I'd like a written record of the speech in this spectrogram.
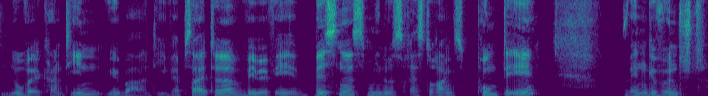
Nouvelle Cantine über die Webseite www.business-restaurants.de. Wenn gewünscht,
